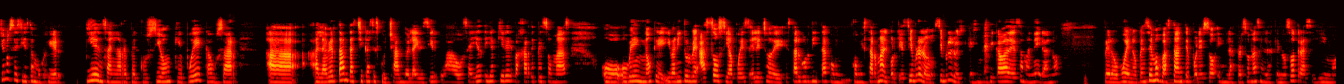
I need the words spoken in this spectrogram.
Yo no sé si esta mujer piensa en la repercusión que puede causar a, al haber tantas chicas escuchándola y decir, wow, o sea, ella, ella quiere bajar de peso más o, ven, ¿no? Que Iván Iturbe asocia pues el hecho de estar gordita con, con, estar mal, porque siempre lo, siempre lo ejemplificaba de esa manera, ¿no? Pero bueno, pensemos bastante por eso en las personas en las que nosotras seguimos,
